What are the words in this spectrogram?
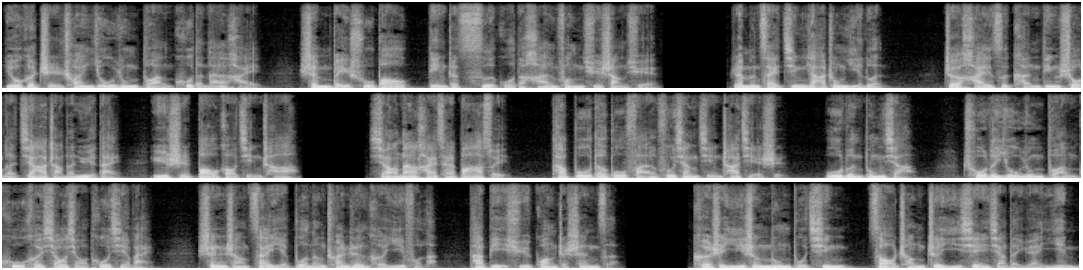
有个只穿游泳短裤的男孩，身背书包，顶着刺骨的寒风去上学。人们在惊讶中议论：这孩子肯定受了家长的虐待，于是报告警察。小男孩才八岁，他不得不反复向警察解释：无论冬夏，除了游泳短裤和小小拖鞋外，身上再也不能穿任何衣服了。他必须光着身子。可是医生弄不清造成这一现象的原因。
